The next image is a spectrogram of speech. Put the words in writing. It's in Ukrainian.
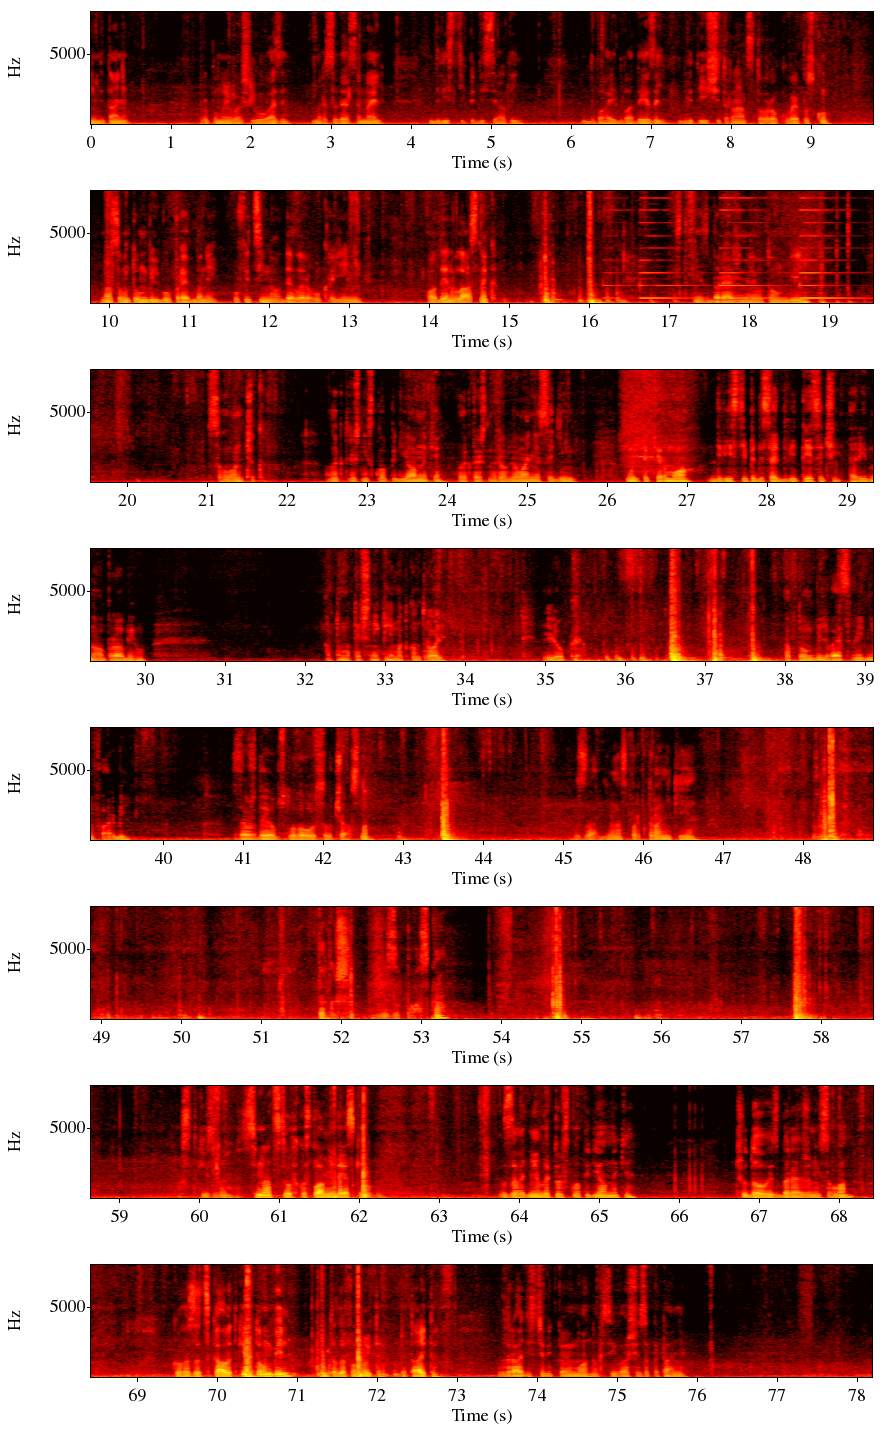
Всім вітання. Пропоную вашій увазі Mercedes ML 250 2.2 дизель 2013 року випуску. У нас автомобіль був придбаний офіційного дилера в Україні. Один власник. Ось такий збережений автомобіль. Салончик, електричні склопідйомники, електричне регулювання сидінь, мультикермо 252 тисячі рідного пробігу, автоматичний клімат-контроль, люк. Автомобіль весь в рідній фарбі. Завжди обслуговувався вчасно. Ззаді у нас парктроніки є. Також є запаска. Такі 17 легкосплавні диски. Задні електросклопідйомники. Чудовий збережений салон. Кого зацікавить такий автомобіль, телефонуйте, питайте. З радістю відповімо на всі ваші запитання.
